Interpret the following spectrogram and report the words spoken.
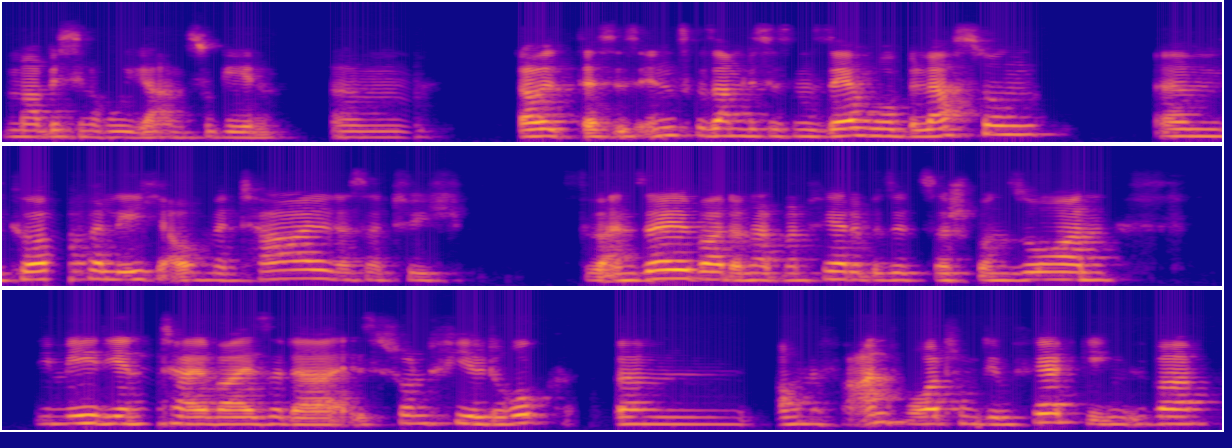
mal ein bisschen ruhiger anzugehen. Ähm, aber das ist insgesamt das ist eine sehr hohe Belastung, ähm, körperlich, auch mental. Das ist natürlich für einen selber. Dann hat man Pferdebesitzer, Sponsoren, die Medien teilweise. Da ist schon viel Druck, ähm, auch eine Verantwortung dem Pferd gegenüber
